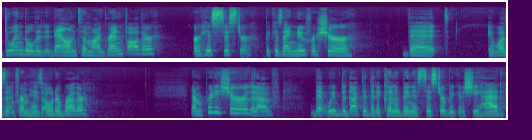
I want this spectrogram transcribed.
dwindled it down to my grandfather or his sister because they knew for sure that it wasn't from his older brother. And I'm pretty sure that I've that we've deducted that it couldn't have been his sister because she had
